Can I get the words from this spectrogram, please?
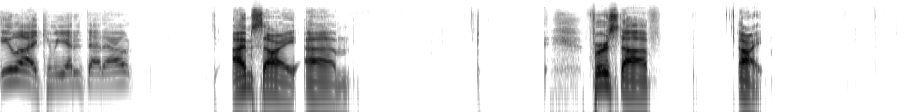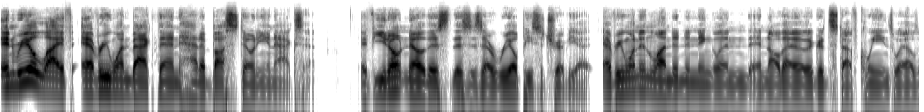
Eli, can we edit that out? I'm sorry. Um, first off, all right. In real life, everyone back then had a Bostonian accent. If you don't know this, this is a real piece of trivia. Everyone in London and England and all that other good stuff, Queens, Wales,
